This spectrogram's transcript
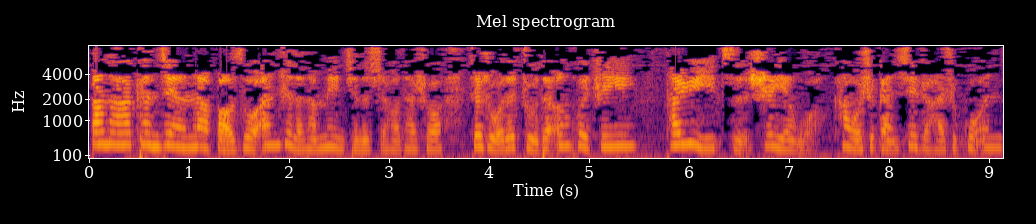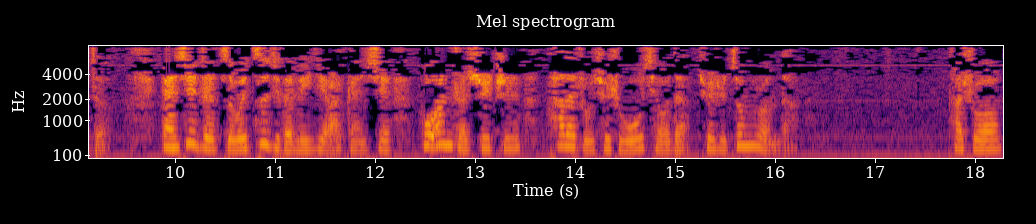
当他看见那宝座安置在他面前的时候，他说：“这是我的主的恩惠之一。”他欲以此试验我，看我是感谢者还是顾恩者。感谢者只为自己的利益而感谢，顾恩者须知他的主却是无求的，却是尊荣的。他说：“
